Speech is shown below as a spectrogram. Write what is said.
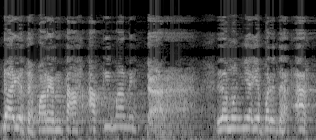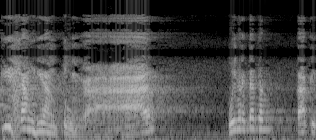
Daya teh parentah aki maneh. Darah. Lamun nya ieu parentah aki sang hyang tunggal. Uing rek datang ka aki.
